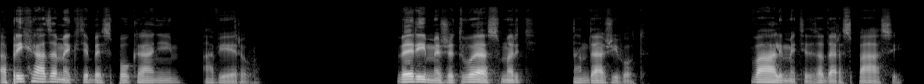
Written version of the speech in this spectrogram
a prichádzame k Tebe s pokáním a vierou. Veríme, že Tvoja smrť nám dá život. Chválime Te za dar spásy.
